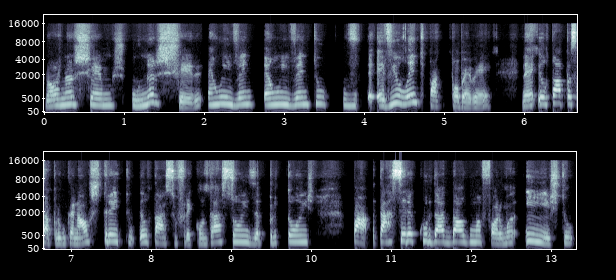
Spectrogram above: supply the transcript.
nós nascemos. O nascer é um evento, é um evento, é violento para, para o bebê. Né? Ele está a passar por um canal estreito, ele está a sofrer contrações, apertões, pá, está a ser acordado de alguma forma e isto,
